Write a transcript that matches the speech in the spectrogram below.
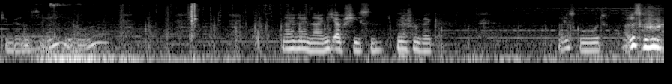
Ich würde ihn gerne sehen, ja. Nein, nein, nein, nicht abschießen. Ich bin ja schon weg. Alles gut, alles gut.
